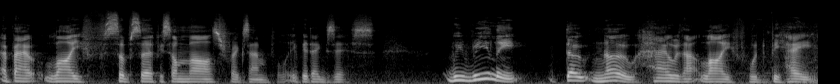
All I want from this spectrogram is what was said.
about life subsurface on Mars, for example, if it exists, we really don't know how that life would behave.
